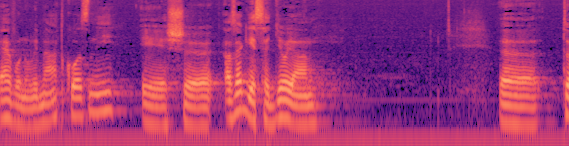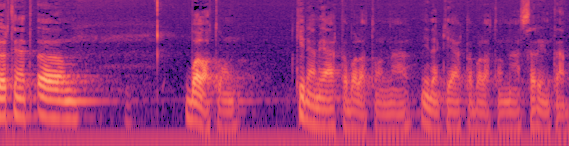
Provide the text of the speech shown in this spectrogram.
elvonul imádkozni, és az egész egy olyan történet, Balaton. Ki nem járt a Balatonnál? Mindenki járt a Balatonnál, szerintem.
